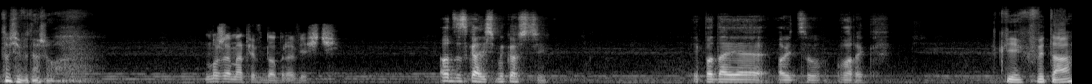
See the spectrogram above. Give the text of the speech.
Co się wydarzyło? Może najpierw dobre wieści. Odzyskaliśmy kości. I podaję ojcu worek. Jak je chwyta.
